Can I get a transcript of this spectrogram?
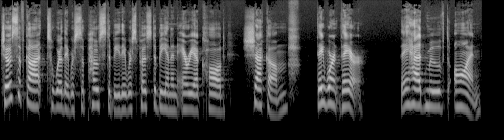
Joseph got to where they were supposed to be, they were supposed to be in an area called Shechem. They weren't there. They had moved on.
